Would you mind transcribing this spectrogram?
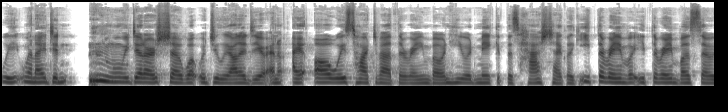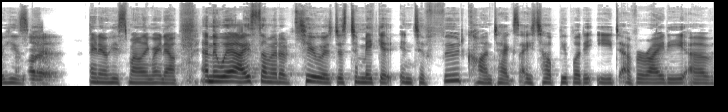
we when I did when we did our show, what would Julieanna do? And I always talked about the rainbow, and he would make it this hashtag like "eat the rainbow, eat the rainbow." So he's I know he's smiling right now. And the way I sum it up too is just to make it into food context. I tell people to eat a variety of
